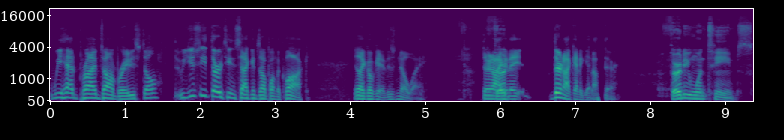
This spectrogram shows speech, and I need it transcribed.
we had prime Tom Brady still, you see 13 seconds up on the clock, you're like, okay, there's no way. They're not Third- gonna they're not gonna get up there. Thirty-one teams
